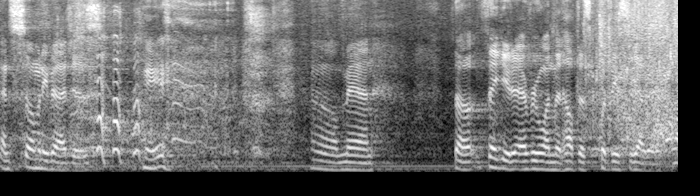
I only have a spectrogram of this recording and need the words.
and so many badges. oh man. So thank you to everyone that helped us put these together.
